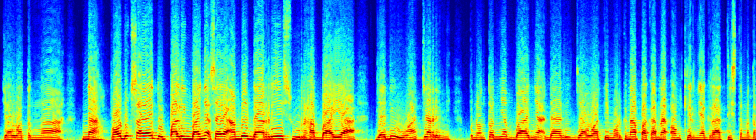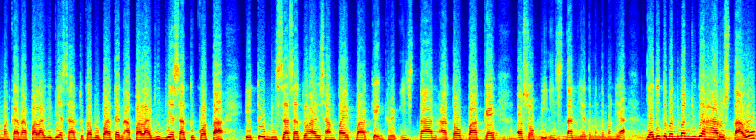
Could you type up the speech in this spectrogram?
Jawa Tengah. Nah, produk saya itu paling banyak saya ambil dari Surabaya. Jadi wajar ini penontonnya banyak dari Jawa Timur. Kenapa? Karena ongkirnya gratis teman-teman. Karena apalagi dia satu kabupaten, apalagi dia satu kota, itu bisa satu hari sampai pakai Grab instan atau pakai uh, Shopee instan ya teman-teman ya. Jadi teman-teman juga harus tahu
